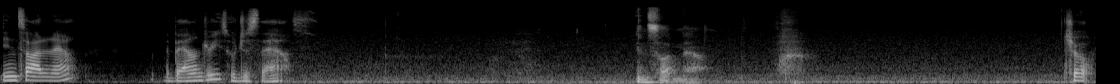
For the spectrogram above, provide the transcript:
Inside and out? The boundaries or just the house? Inside and out. Sure.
